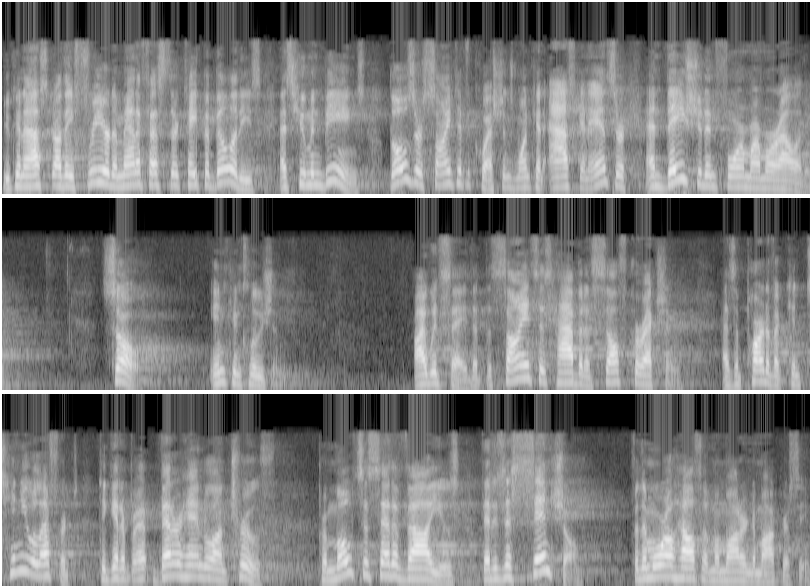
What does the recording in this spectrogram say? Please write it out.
You can ask, are they freer to manifest their capabilities as human beings? Those are scientific questions one can ask and answer, and they should inform our morality. So, in conclusion, I would say that the science's habit of self correction, as a part of a continual effort to get a better handle on truth, promotes a set of values that is essential for the moral health of a modern democracy.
